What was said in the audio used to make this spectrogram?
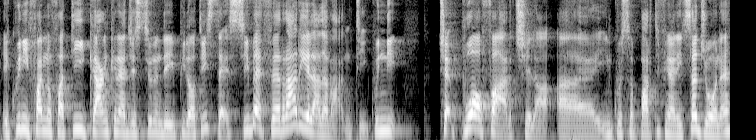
e quindi fanno fatica anche nella gestione dei piloti stessi. Beh, Ferrari è là davanti, quindi cioè, può farcela uh, in questa parte finale di stagione.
